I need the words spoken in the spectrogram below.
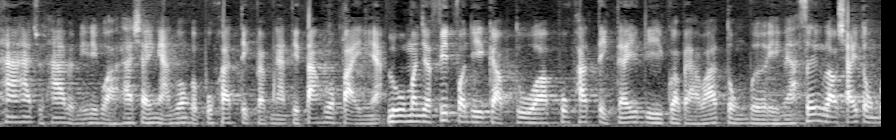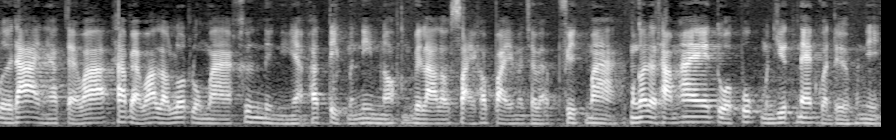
4.5 5.5 แบบนี้ดีกว่า ถ้าใช้งานร่วมกับปุ๊กพลาสติกแบบงานติดตั้งทั่วไปเนี้ยรูมันจะฟิตพอดีกับตัวปุ๊กพลาสติกได้ดีกว่าแบบว่าตรงเบอร์เองนะซึ่งเราใช้ตรงเบอร์ได้นะครับแต่ว่าถ้าแบบว่าเราลดลงมาครึ่งหนึ่งอย่างเงี้ยพลาสติกมันนิ่มเนาะเวลาเราใส่เข้าไปมันจะแบบฟิตมาก มันก็จะทำให้ตัวปุ๊กมันยึดแน่นกว่าเดิมนั่นเอง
